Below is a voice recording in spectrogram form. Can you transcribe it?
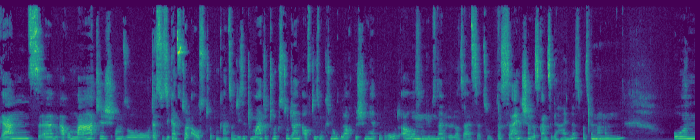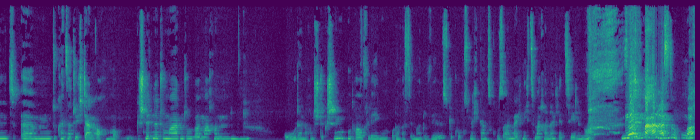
ganz ähm, aromatisch und so, dass du sie ganz toll ausdrücken kannst. Und diese Tomate drückst du dann auf diesem Knoblauch beschmierten Brot aus und Mhm. gibst dann Öl und Salz dazu. Das ist eigentlich schon das ganze Geheimnis, was wir machen. Und ähm, du kannst natürlich dann auch geschnittene Tomaten drüber machen. Mhm. Oder noch ein Stück Schinken drauflegen oder was immer du willst. Du guckst mich ganz groß an, weil ich nichts mache, ne? Ich erzähle nur. Nee, Soll ich mal an? Hast du Hunger?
